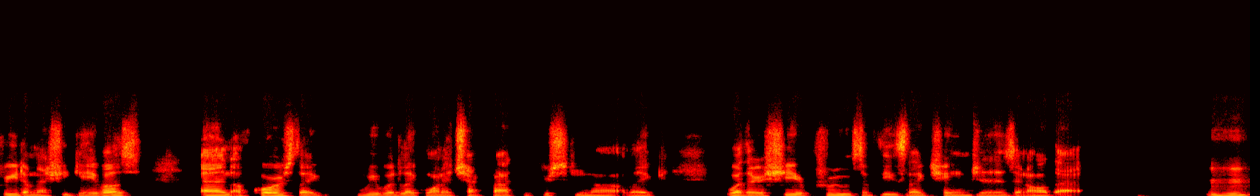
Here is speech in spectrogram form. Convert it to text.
freedom that she gave us and of course like we would like want to check back with Christina like whether she approves of these like changes and all that mm-hmm.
